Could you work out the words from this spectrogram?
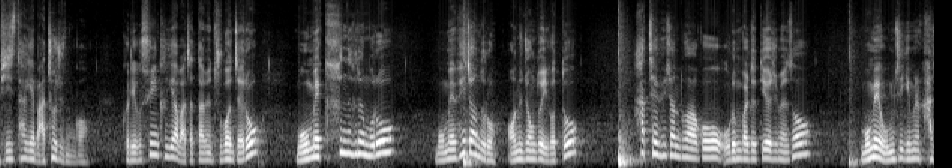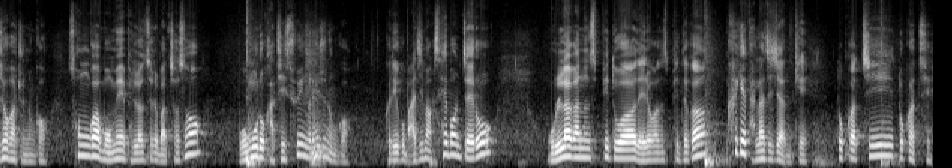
비슷하게 맞춰주는 거. 그리고 스윙 크기가 맞았다면 두 번째로 몸의 큰 흐름으로 몸의 회전으로 어느 정도 이것도 하체 회전도 하고 오른발도 띄워주면서 몸의 움직임을 가져가 주는 거. 손과 몸의 밸런스를 맞춰서 몸으로 같이 스윙을 해주는 거. 그리고 마지막 세 번째로 올라가는 스피드와 내려가는 스피드가 크게 달라지지 않게 똑같이 똑같이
